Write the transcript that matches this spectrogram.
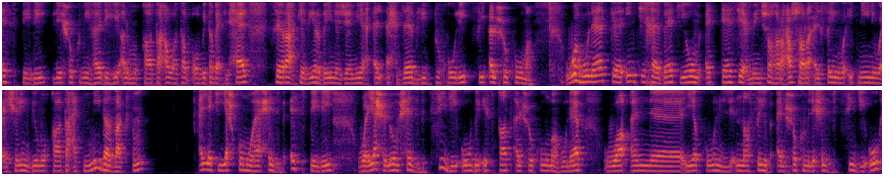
SPD لحكم هذه المقاطعة وبطبيعة الحال صراع كبير بين جميع الأحزاب للدخول في الحكومة. وهناك انتخابات يوم التاسع من شهر عشر 2022 بمقاطعة نيدا زاكسن التي يحكمها حزب SPD ويحلم حزب CDU بإسقاط الحكومة هناك وأن يكون نصيب الحكم لحزب CDU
